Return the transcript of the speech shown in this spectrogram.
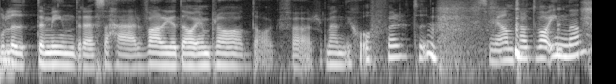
och lite mindre så här varje dag är en bra dag för människooffer, typ. Som jag antar att det var innan.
